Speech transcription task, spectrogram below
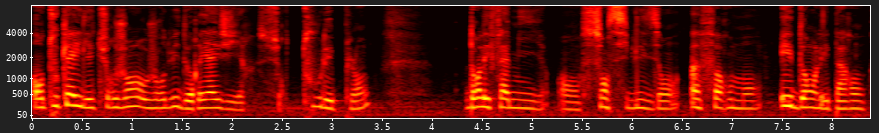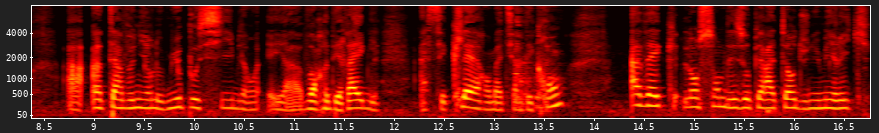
En tout cas, il est urgent aujourd'hui de réagir sur tous les plans, dans les familles, en sensibilisant, informant, aidant les parents à intervenir le mieux possible et à avoir des règles assez claires en matière d'écran, avec l'ensemble des opérateurs du numérique,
